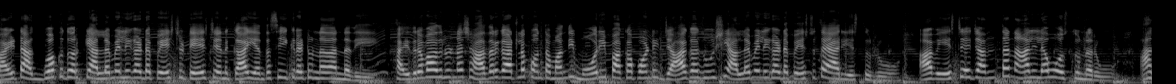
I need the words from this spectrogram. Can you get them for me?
బయట అగ్వకు దొరికే అల్లం ఎల్లిగడ్డ పేస్ట్ టేస్ట్ వెనుక ఎంత సీక్రెట్ ఉన్నదన్నది? హైదరాబాద్లో ఉన్న షాదర్ఘాట్లో కొంతమంది మోరీ పక్క పొంటి జాగా చూసి అల్లం ఎల్లిగడ్డ పేస్ట్ తయారు చేస్తున్నారు ఆ వేస్టేజ్ అంతా నాలిలో వస్తున్నారు ఆ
